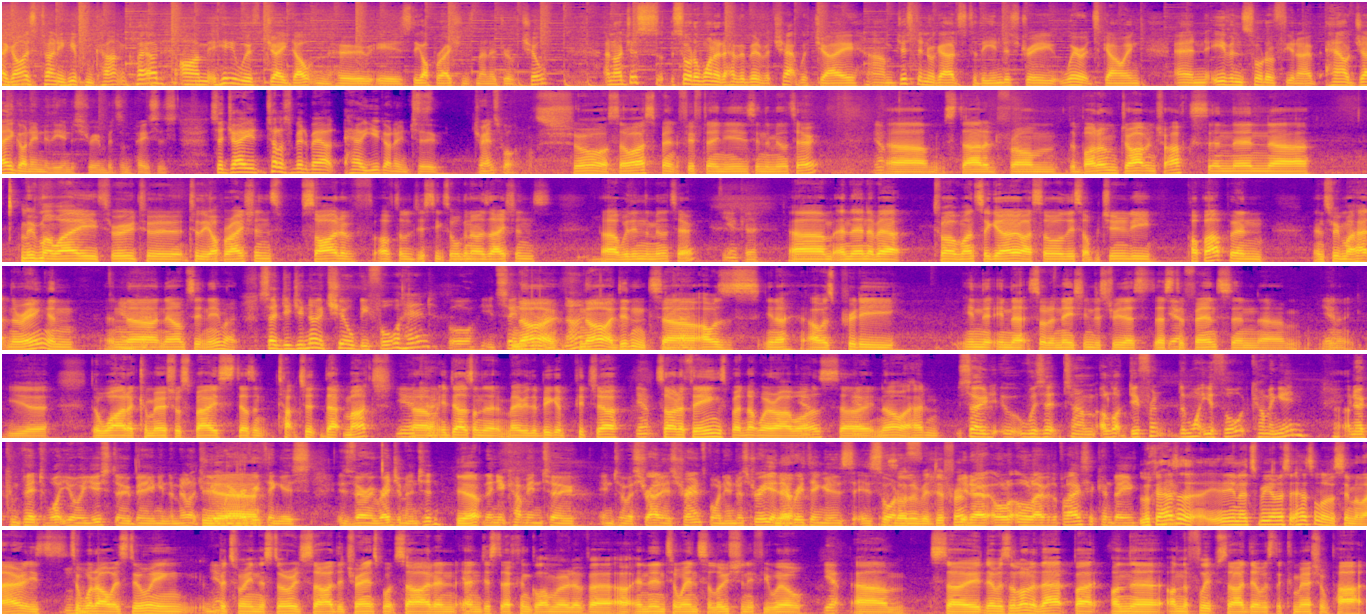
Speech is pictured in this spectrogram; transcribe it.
Hey guys, Tony here from Carton Cloud. I'm here with Jay Dalton, who is the operations manager of Chill. And I just sort of wanted to have a bit of a chat with Jay, um, just in regards to the industry, where it's going, and even sort of, you know, how Jay got into the industry in bits and pieces. So, Jay, tell us a bit about how you got into transport. Sure. So I spent 15 years in the military. Yep. Um, started from the bottom, driving trucks, and then uh, moved my way through to, to the operations side of, of the logistics organisations uh, within the military. Yeah, okay. Um, and then about 12 months ago, I saw this opportunity pop up and, and threw my hat in the ring, and, and Yeah, uh, now I'm sitting here, mate. So, did you know Chill beforehand, or you'd seen No, around? no, I didn't. Uh, I was, you know, I was pretty in the, in that sort of niche industry. That's that's Yeah. defence, and um, Yeah. you know, you, the wider commercial space doesn't touch it that much. Yeah, um, it does on the maybe the bigger picture Yep. side of things, but not where I was. So Yeah. no, I hadn't. So, was it um, a lot different than what you thought coming in? You know, compared to what you were used to being in the military, where everything is, is very regimented. Yep. Then you come into into Australia's transport industry, and Yeah. everything is, is It's sort a of little bit different. You know, all, all over the place. It can be. Look, it has a you know to be honest, it has a lot of similarities to what I was doing Mm-hmm. Between the storage side, the transport side, and, Yeah. and just a conglomerate of uh, uh, an end-to-end solution, if you will. Yep. Um, so there was a lot of that, but on the on the flip side, there was the commercial part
